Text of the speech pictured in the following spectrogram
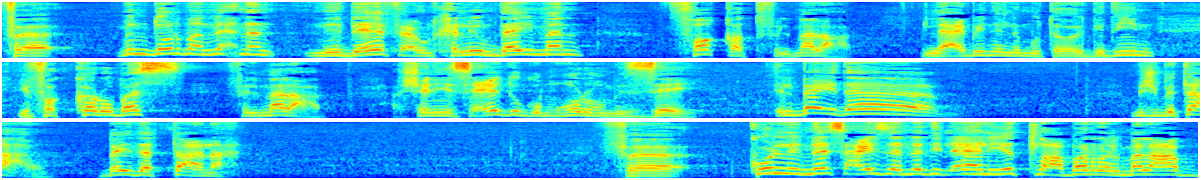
فمن دورنا إن إحنا ندافع ونخليهم دايما فقط في الملعب. اللاعبين اللي متواجدين يفكروا بس في الملعب عشان يسعدوا جمهورهم إزاي. الباقي ده مش بتاعهم. الباقي ده بتاعنا إحنا. فكل الناس عايزة النادي الأهلي يطلع بره الملعب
